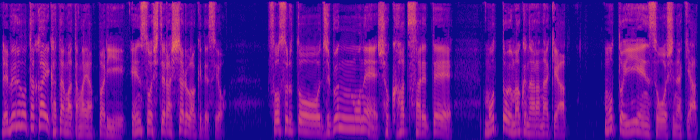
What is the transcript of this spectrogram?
レベルの高い方々がやっぱり演奏してらっしゃるわけですよ。そうすると自分もね触発されてもっと上手くならなきゃもっといい演奏をしなきゃっ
